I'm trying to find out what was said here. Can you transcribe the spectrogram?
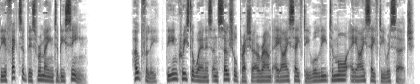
The effects of this remain to be seen. Hopefully, the increased awareness and social pressure around AI safety will lead to more AI safety research,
